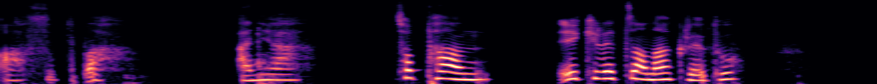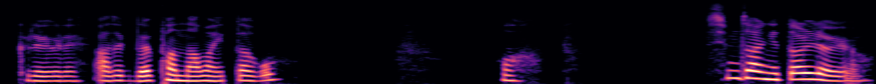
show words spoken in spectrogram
아쉽다. 아니야. 첫 판 1킬 했잖아, 그래도. 그래, 그래. 아직 네 판 남아있다고. 어, 심장이 떨려요.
